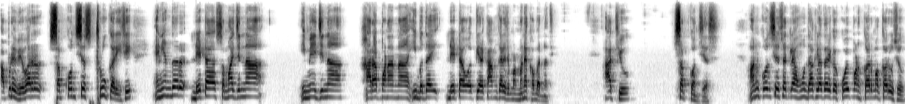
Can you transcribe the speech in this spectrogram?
આપણે વ્યવહાર સબકોન્શિયસ થ્રુ કરી છે. એની અંદર ડેટા સમાજના ઇમેજના હારાપણાના એ બધા ડેટાઓ અત્યારે કામ કરે છે, પણ મને ખબર નથી. આ થયું સબકોન્શિયસ અનકોન્શિયસ એટલે હું દાખલા તરીકે કોઈ પણ કર્મ કરું છું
